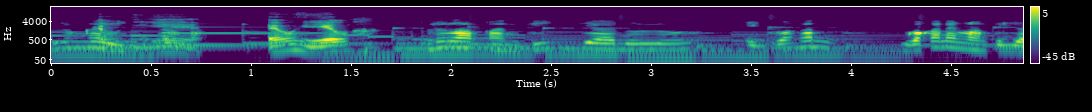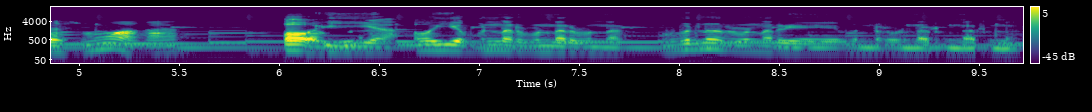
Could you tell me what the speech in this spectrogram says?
lu nggak ingat iya ya? Emang iya, Pak? lu 83 dulu eh gua kan gua kan emang tiga semua kan Oh iya, oh iya benar benar benar. Benar benar ya, benar benar benar benar.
